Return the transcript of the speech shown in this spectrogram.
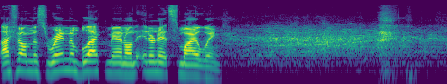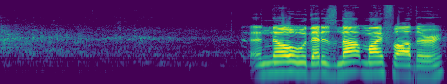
I found this random black man on the internet smiling. and no, that is not my father.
